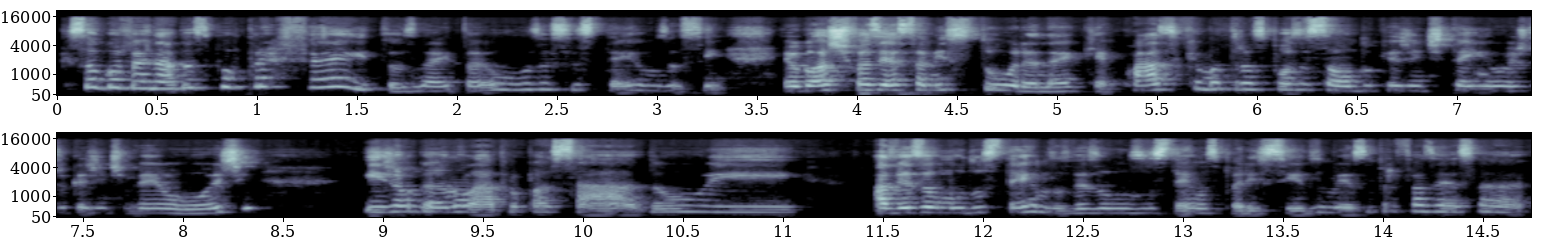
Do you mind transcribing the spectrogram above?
que são governadas por prefeitos, né? Então eu uso esses termos assim. Eu gosto de fazer essa mistura, né? Que é quase que uma transposição do que a gente tem hoje, do que a gente vê hoje, e jogando lá para o passado. E às vezes eu mudo os termos, às vezes eu uso os termos parecidos mesmo para fazer essa,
